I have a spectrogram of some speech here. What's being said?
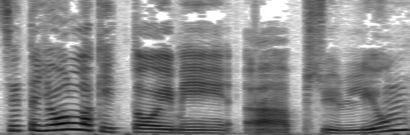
Sitten jollakin toimii ää, psyllium,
